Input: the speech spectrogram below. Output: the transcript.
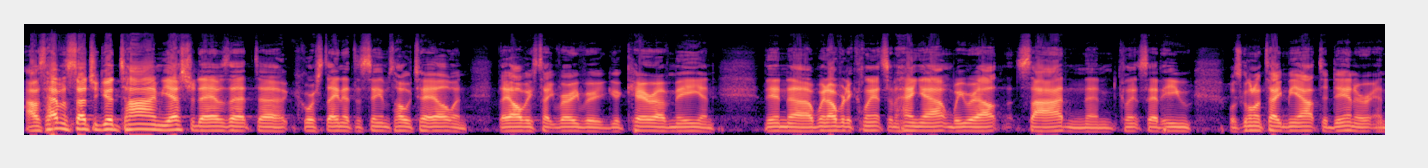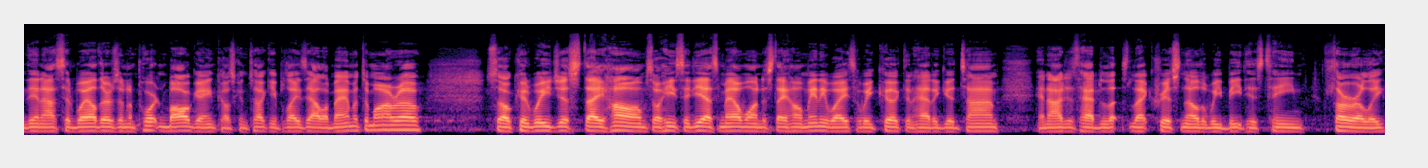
I was having such a good time yesterday. I was at, uh, of course, staying at the Sims Hotel, and they always take very, very good care of me. And then uh, went over to Clint's and hang out, and we were outside. And then Clint said he was going to take me out to dinner. And then I said, "Well, there's an important ball game because Kentucky plays Alabama tomorrow." So could we just stay home? So he said yes. Mel wanted to stay home anyway, so we cooked and had a good time. And I just had to let Chris know that we beat his team thoroughly.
